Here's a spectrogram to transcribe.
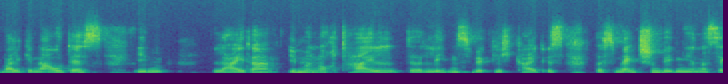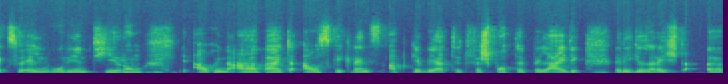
weil genau das eben leider immer noch Teil der Lebenswirklichkeit ist, dass Menschen wegen ihrer sexuellen Orientierung auch in der Arbeit ausgegrenzt, abgewertet, verspottet, beleidigt, regelrecht äh,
